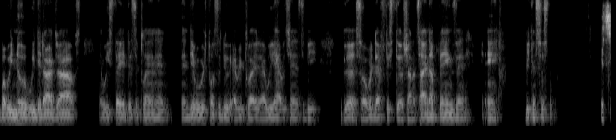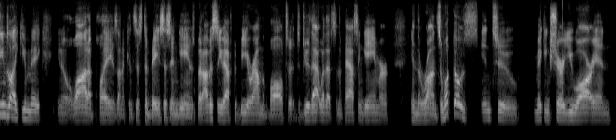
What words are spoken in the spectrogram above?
but we knew we did our jobs and we stayed disciplined and and did what we were supposed to do every play that we have a chance to be good. So we're definitely still trying to tighten up things and and be consistent it seems like you make you know a lot of plays on a consistent basis in games but obviously you have to be around the ball to, to do that whether that's in the passing game or in the run. So what goes into making sure you are in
